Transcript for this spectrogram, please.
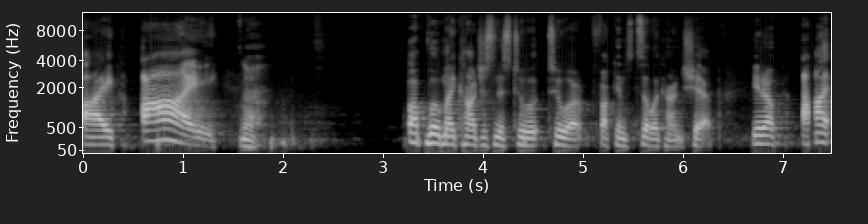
I, I yeah. upload my consciousness to a, to a fucking silicon chip. You know, I,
